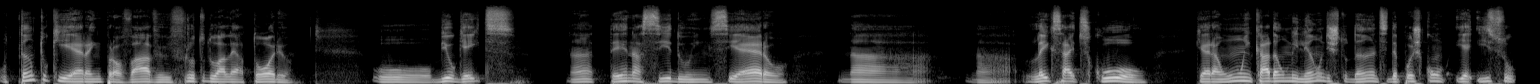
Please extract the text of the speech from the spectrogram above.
o tanto que era improvável e fruto do aleatório o Bill Gates né, ter nascido em Seattle, na, na Lakeside School, que era um em cada um milhão de estudantes, depois com, e isso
